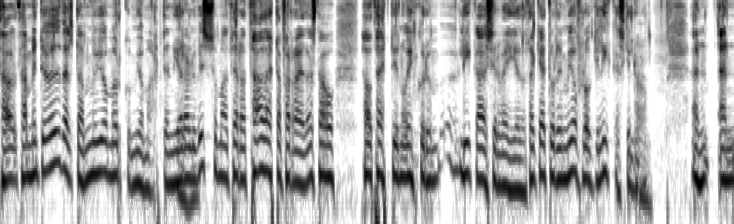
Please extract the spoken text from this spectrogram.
það, það myndi auðvelda mjög mörgum, mjög margt, en ég er mm. alveg vissum að þegar það ætti að fara ræðast þá, þá þætti nú einhverjum líka að sér vegið og það getur mjög flóki líka, skilur en, en,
